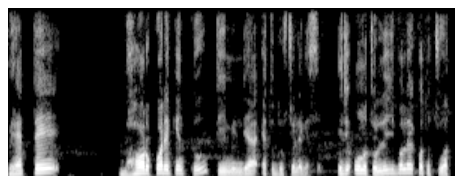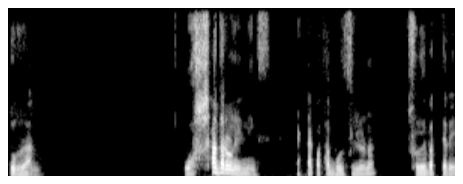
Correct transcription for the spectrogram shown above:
ব্যাটে ভর করে কিন্তু টিম ইন্ডিয়া এত দূর চলে গেছে। এই যে উনচল্লিশ বলে কত? চুয়াত্তর রান। অসাধারণ ইনিংস। একটা কথা বলছিল না? শোয়েব আক্তারে,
